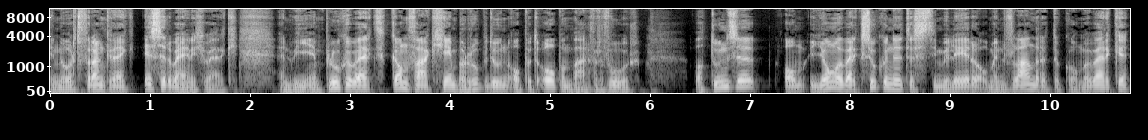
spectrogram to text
In Noord-Frankrijk is er weinig werk en wie in ploegen werkt kan vaak geen beroep doen op het openbaar vervoer. Wat doen ze? Om jonge werkzoekenden te stimuleren om in Vlaanderen te komen werken,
